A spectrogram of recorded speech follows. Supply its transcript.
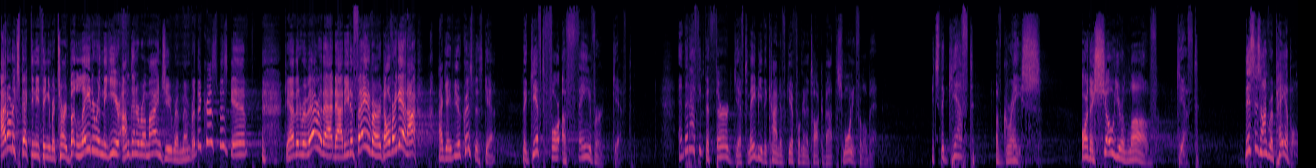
I don't expect anything in return, but later in the year, I'm going to remind you, remember the Christmas gift. Kevin, remember that. Now, I need a favor. Don't forget, I, I gave you a Christmas gift. The gift for a favor gift. And then I think the third gift may be the kind of gift we're going to talk about this morning for a little bit. It's the gift of grace or the show your love gift. This is unrepayable.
